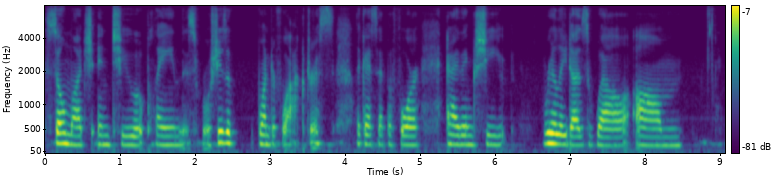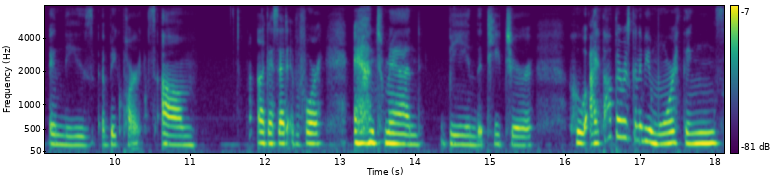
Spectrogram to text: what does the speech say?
so much into playing this role. She's a wonderful actress, like I said before, and I think she really does well um, in these big parts. Um, like I said before, Ant Man being the teacher who I thought there was going to be more things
